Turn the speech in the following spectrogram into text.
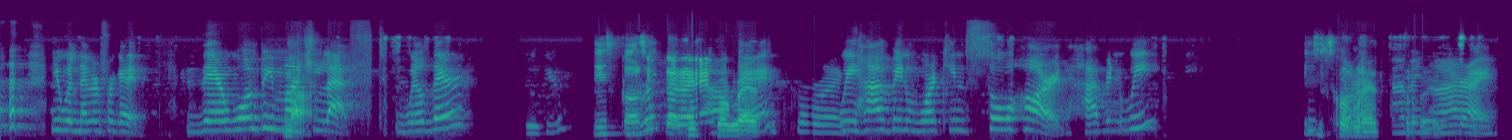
you will never forget it. There won't be much left, will there? This correct? Correct. Correct. Okay. Correct. We have been working so hard, haven't we? It's Correct. All right.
